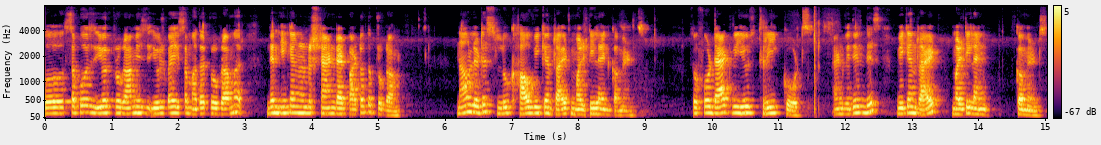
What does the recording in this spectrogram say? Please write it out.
uh, suppose your program is used by some other programmer then he can understand that part of the program. Now let us look how we can write multi-line comments. So for that we use three quotes and within this we can write multi-line comments.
